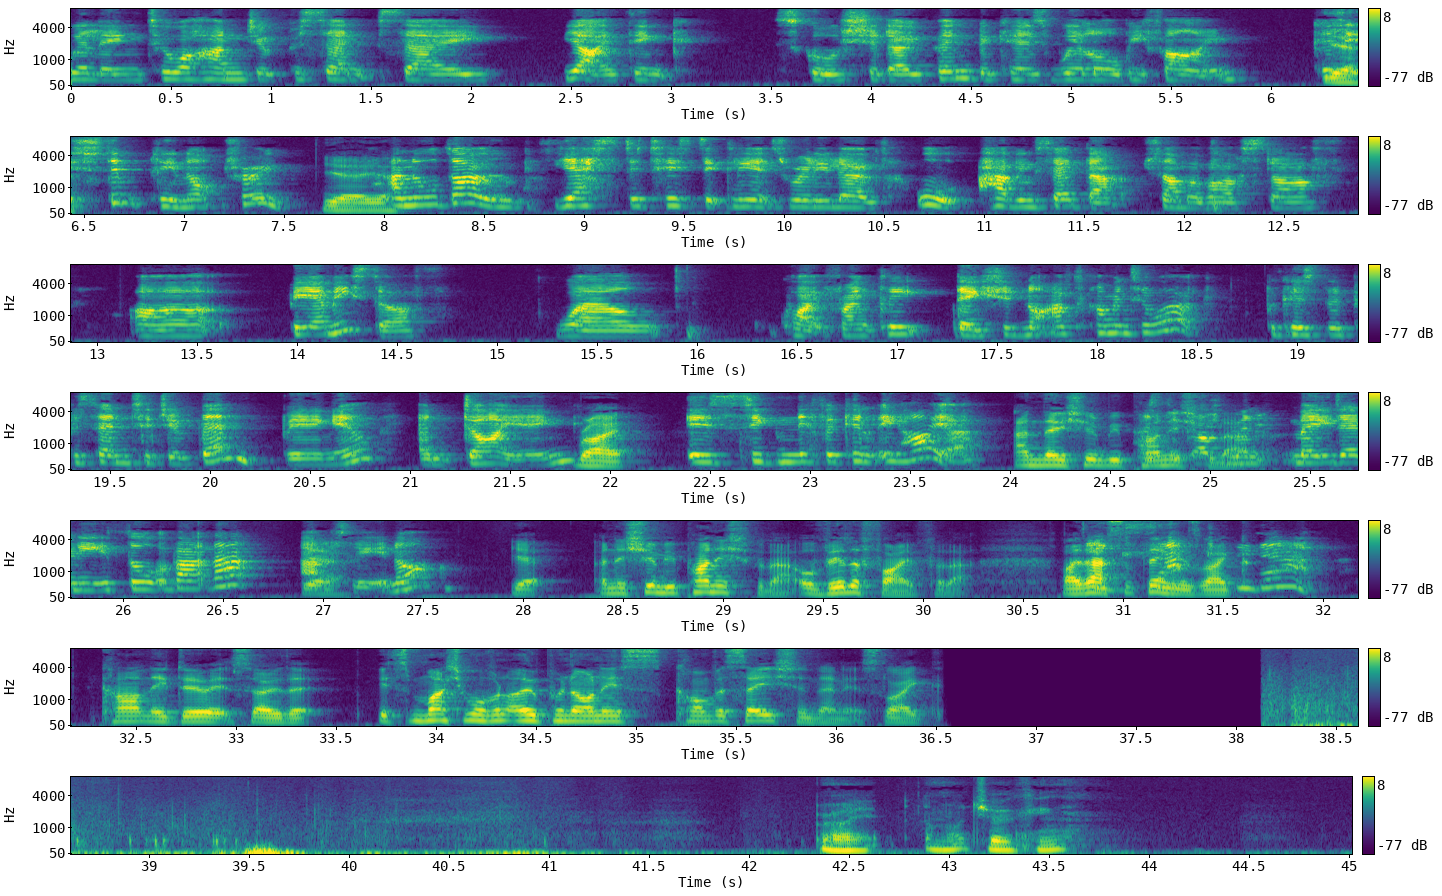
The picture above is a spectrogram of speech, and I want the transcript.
willing to 100% say, yeah, I think schools should open because we'll all be fine. Because Yeah. it's simply not true. Yeah, yeah. And although, yes, statistically it's really low. Well, having said that, some of our staff are BME staff. Well, quite frankly, they should not have to come into work because the percentage of them being ill and dying right. is significantly higher. And they shouldn't be Has the punished for that. made any thought about that? Yeah. Absolutely not. Yeah, and they shouldn't be punished for that or vilified for that. Like that's the thing is like, that. can't they do it so that it's much more of an open, honest conversation? Then it's like, right, I'm not joking.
